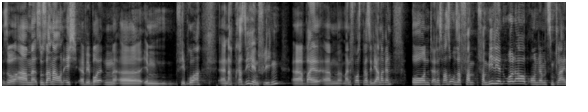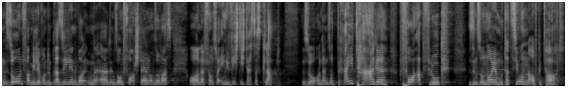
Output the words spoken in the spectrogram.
So, ähm, Susanna und ich, äh, wir wollten äh, im Februar äh, nach Brasilien fliegen, äh, weil ähm, meine Frau ist Brasilianerin und äh, das war so unser Fam Familienurlaub und wir haben jetzt einen kleinen Sohn, Familie wohnt in Brasilien, wollten äh, den Sohn vorstellen und sowas und für uns war irgendwie wichtig, dass das klappt. So, und dann so drei Tage vor Abflug sind so neue Mutationen aufgetaucht.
